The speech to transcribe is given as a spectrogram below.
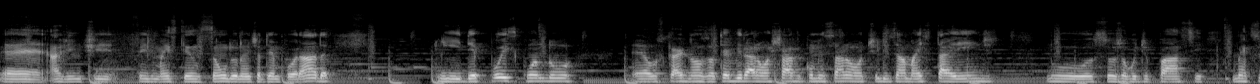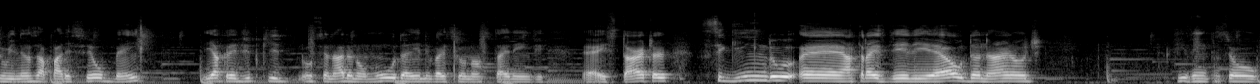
é, a gente fez uma extensão durante a temporada e depois quando é, os Cardinals até viraram a chave e começaram a utilizar mais tight no seu jogo de passe, Max Williams apareceu bem e acredito que o cenário não muda, ele vai ser o nosso tight é, starter. Seguindo é, atrás dele é o Dan Arnold, que vem para o seu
